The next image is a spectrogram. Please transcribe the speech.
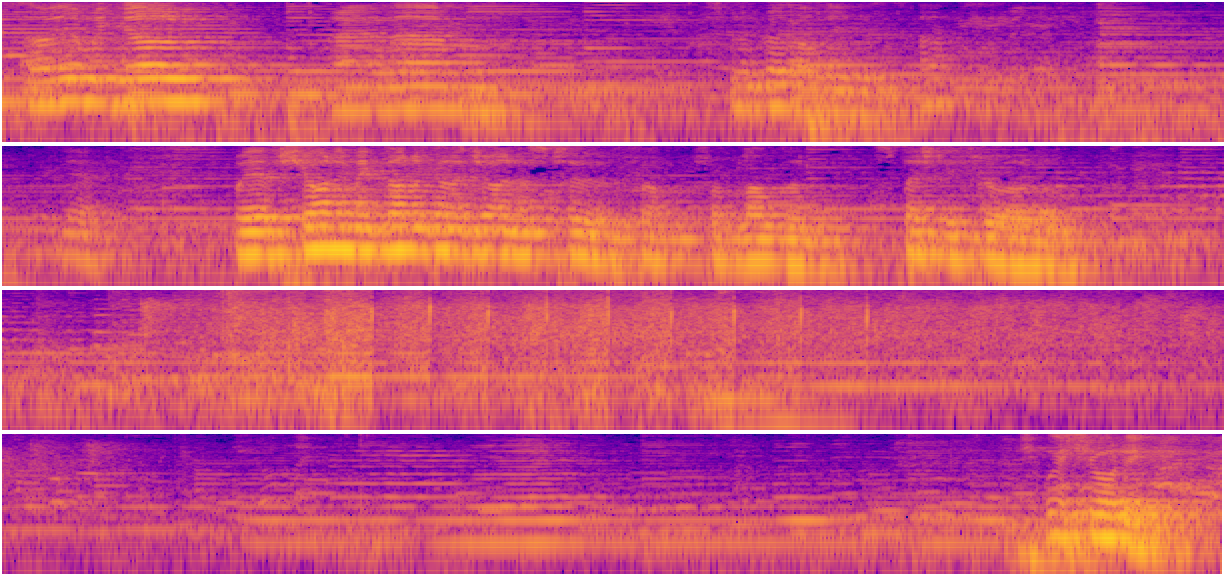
So here we go, great, I'll leave. Huh? Yeah. We have Shawnee McDonough going to join us too from, from London, especially through Oval. Where's Shawnee?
